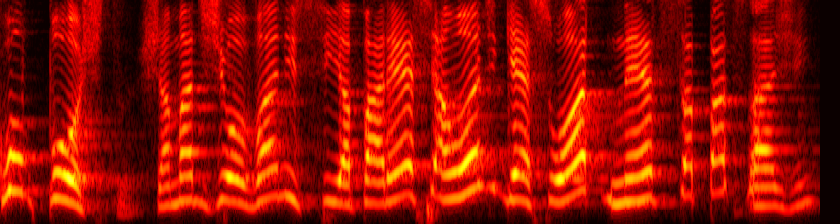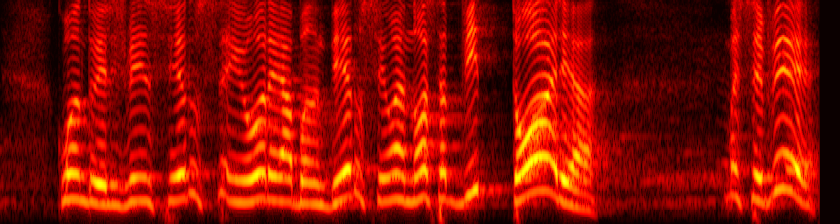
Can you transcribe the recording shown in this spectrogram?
composto, chamado Jeová Nissi, aparece aonde? Guess what? Nessa passagem. Quando eles venceram, o Senhor é a bandeira, o Senhor é a nossa vitória. Mas você vê,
